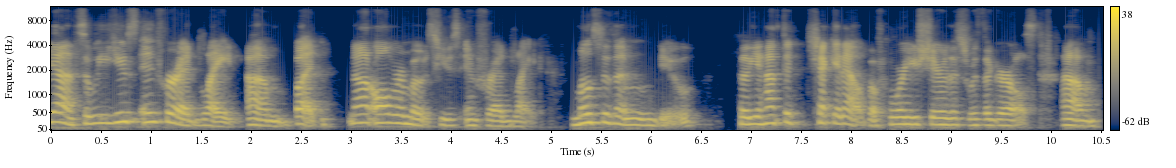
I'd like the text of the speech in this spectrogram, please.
Yeah, so we use infrared light, um, but not all remotes use infrared light. Most of them do. So you have to check it out before you share this with the girls. Um,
